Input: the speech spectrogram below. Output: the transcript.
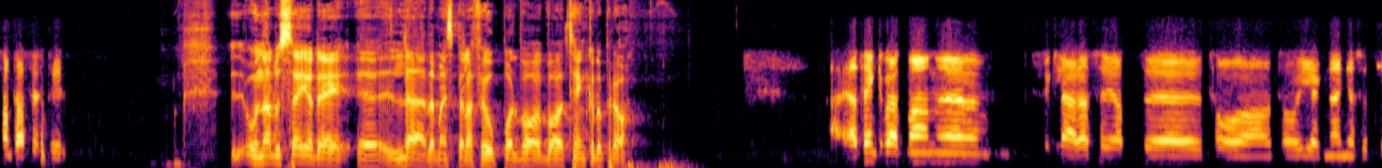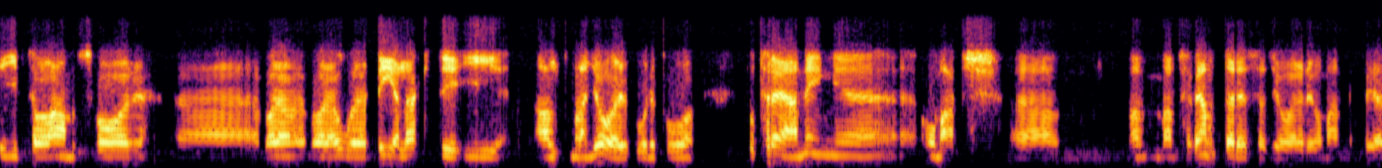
fantastiskt tid. Och när du säger det, eh, lärde mig spela fotboll, vad, vad, tänker du på då? Jag tänker på att man eh, fick lära sig att eh, ta, ta egna initiativ, ta ansvar, eh, vara, vara oerhört delaktig i allt man gör, både på, på träning och match. Man, man förväntades att göra det och man blev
